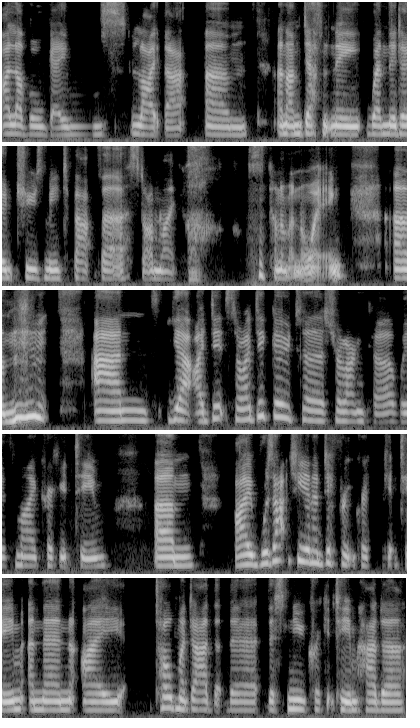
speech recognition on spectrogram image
I love all games like that, um, and I'm definitely when they don't choose me to bat first, I'm like. Oh, it's kind of annoying. Um, and yeah, I did. So I did go to Sri Lanka with my cricket team. Um, I was actually in a different cricket team, and then I told my dad that the this new cricket team had a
